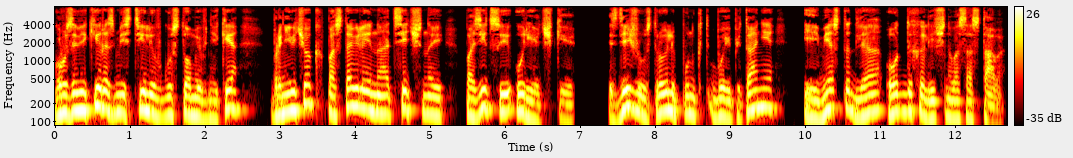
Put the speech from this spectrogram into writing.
Грузовики разместили в густом ивнике, броневичок поставили на отсечной позиции у речки. Здесь же устроили пункт боепитания и место для отдыха личного состава.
